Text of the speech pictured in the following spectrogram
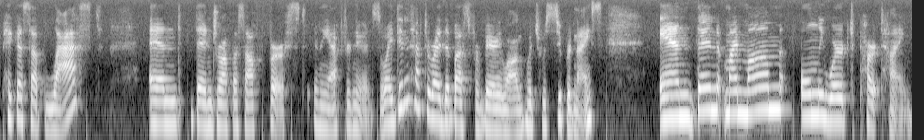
pick us up last and then drop us off first in the afternoon. So I didn't have to ride the bus for very long, which was super nice. And then my mom only worked part time.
